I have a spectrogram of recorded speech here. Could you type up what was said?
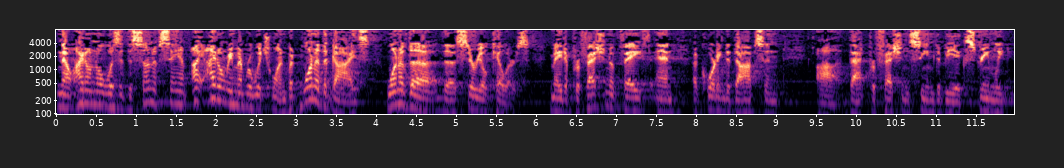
Now, I don't know, was it the son of Sam? I, I, don't remember which one, but one of the guys, one of the, the serial killers, made a profession of faith, and according to Dobson, uh, that profession seemed to be extremely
